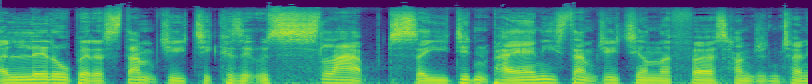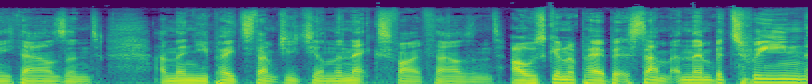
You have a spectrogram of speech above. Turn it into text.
a little bit of stamp duty because it was slabbed so you didn't pay any stamp duty on the first 120,000 and then you paid stamp duty on the next 5,000 i was going to pay a bit of stamp and then between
